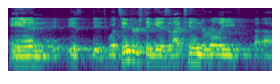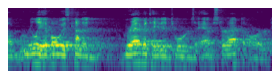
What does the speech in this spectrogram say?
And it, it, what's interesting is that I tend to really uh, really have always kind of gravitated towards abstract art,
